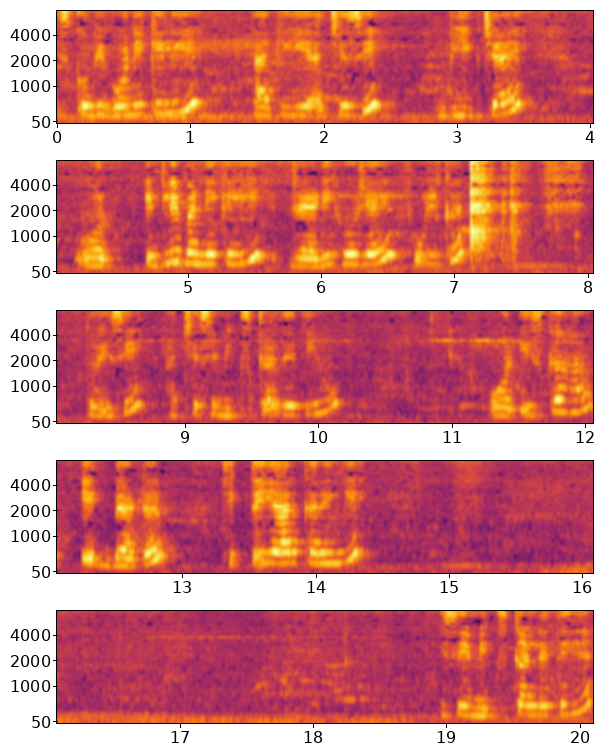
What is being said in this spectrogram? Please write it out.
इसको भिगोने के लिए ताकि ये अच्छे से भीग जाए और इडली बनने के लिए रेडी हो जाए फूल कर तो इसे अच्छे से मिक्स कर देती हूँ और इसका हम एक बैटर थिक तैयार करेंगे। इसे मिक्स कर लेते हैं।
